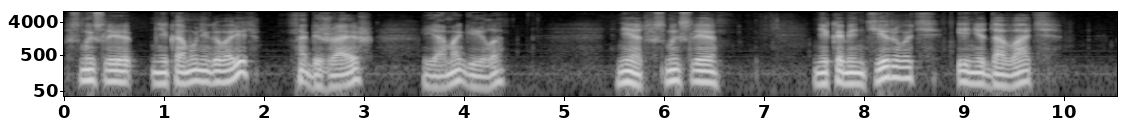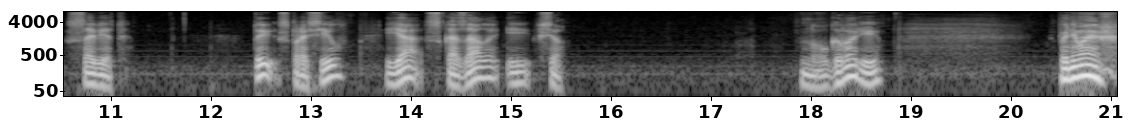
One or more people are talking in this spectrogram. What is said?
В смысле, никому не говорить? Обижаешь? Я могила. Нет, в смысле, не комментировать и не давать совет. Ты спросил, я сказала и все. Ну, говори. Понимаешь,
